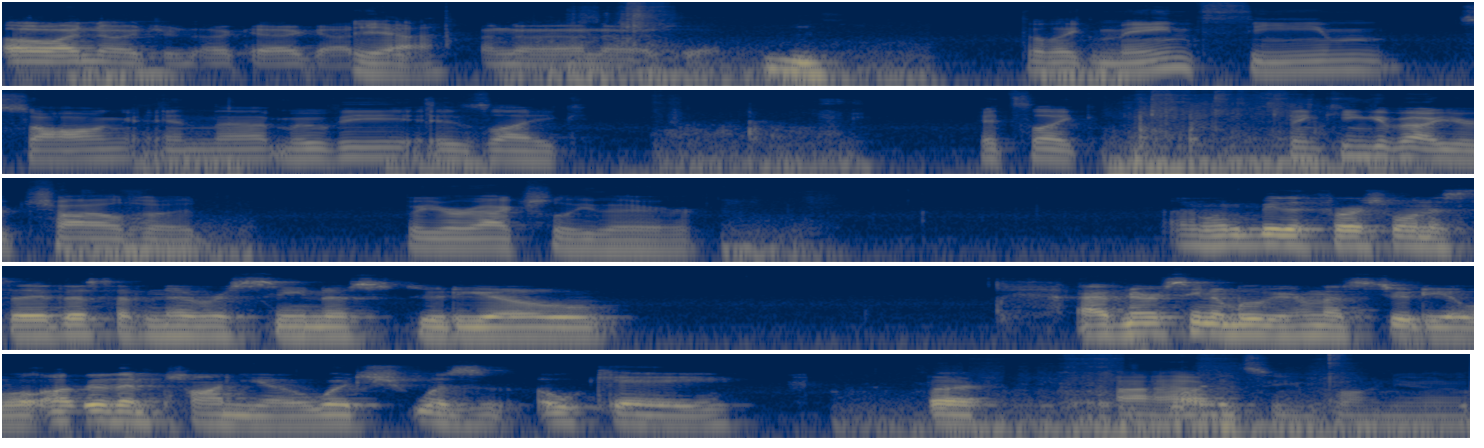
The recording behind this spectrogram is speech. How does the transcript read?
Oh, I know what you're. Okay, I got you. Yeah. I know. I know what you're. the like main theme song in that movie is like it's like thinking about your childhood but you're actually there I'm gonna be the first one to say this. I've never seen a studio. I've never seen a movie from that studio. Well, other than Ponyo, which was okay, but i haven't seen ponyo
